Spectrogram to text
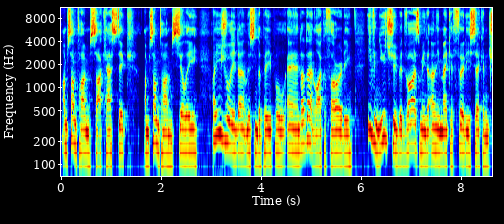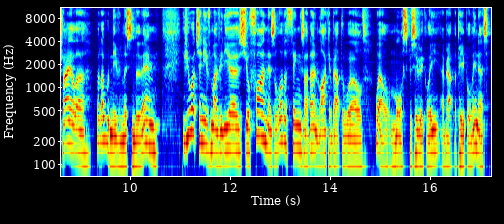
I'm sometimes sarcastic, I'm sometimes silly, I usually don't listen to people, and I don't like authority. Even YouTube advised me to only make a 30 second trailer, but I wouldn't even listen to them. If you watch any of my videos, you'll find there's a lot of things I don't like about the world, well, more specifically, about the people in it.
